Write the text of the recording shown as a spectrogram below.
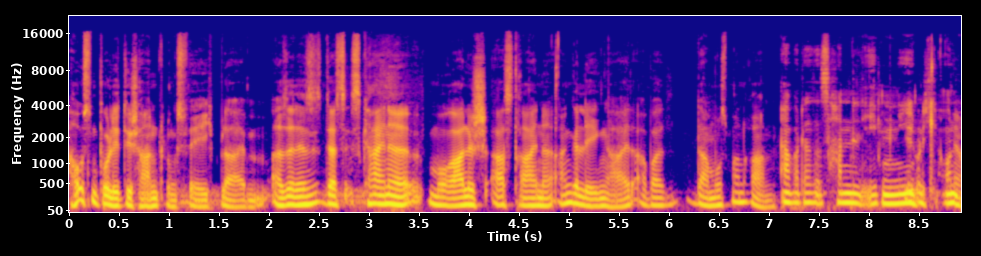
außenpolitisch handlungsfähig bleiben. Also das ist, das ist keine moralisch astreine Angelegenheit, aber da muss man ran. Aber das ist Handel eben nie. Und, und ja.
